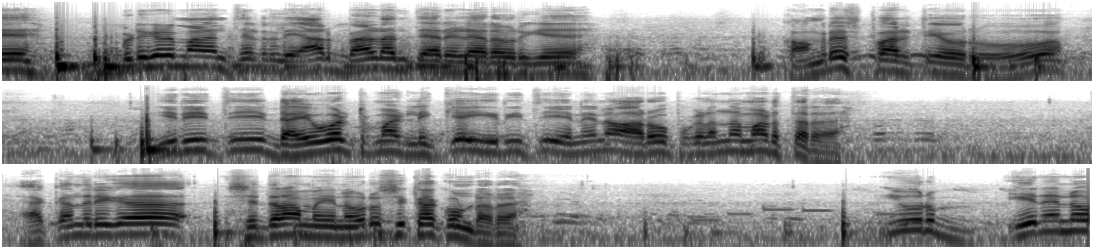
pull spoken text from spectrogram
ಬಿಡುಗಡೆ ಮಾಡಿ ಅಂತ ಹೇಳ್ರಲ್ಲ, ಯಾರು ಬೇಡ ಅಂತ ಯಾರು ಹೇಳ್ಯಾರ ಅವ್ರಿಗೆ? ಕಾಂಗ್ರೆಸ್ ಪಾರ್ಟಿಯವರು ಈ ರೀತಿ ಡೈವರ್ಟ್ ಮಾಡಲಿಕ್ಕೆ ಈ ರೀತಿ ಏನೇನೋ ಆರೋಪಗಳನ್ನು ಮಾಡ್ತಾರೆ. ಯಾಕಂದ್ರೆ ಈಗ ಸಿದ್ದರಾಮಯ್ಯನವರು ಸಿಕ್ಕಾಕೊಂಡಾರ. ಇವರು ಏನೇನೋ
